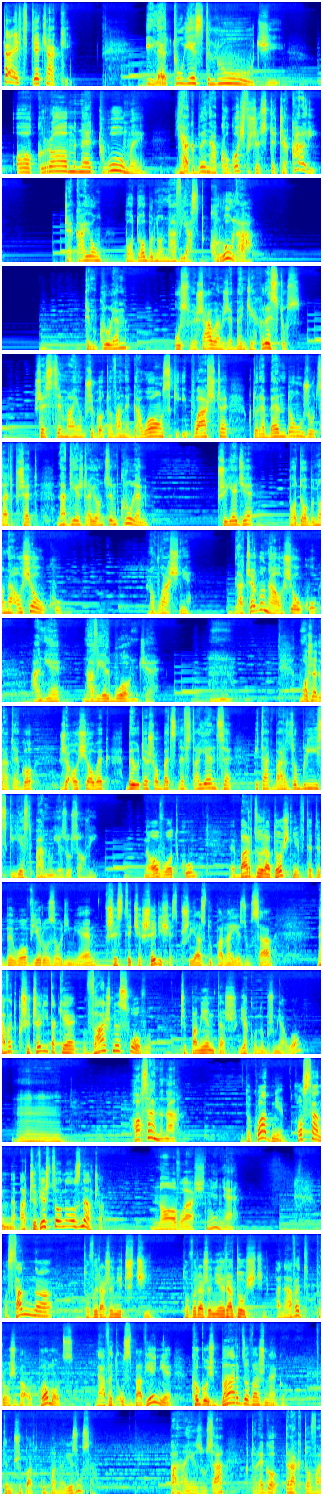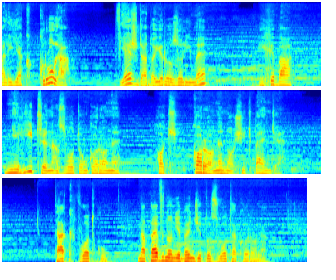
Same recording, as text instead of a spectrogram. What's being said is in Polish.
Cześć, dzieciaki. Ile tu jest ludzi. Ogromne tłumy. Jakby na kogoś wszyscy czekali. Czekają podobno na wjazd króla. Tym królem usłyszałem, że będzie Chrystus. Wszyscy mają przygotowane gałązki i płaszcze, które będą rzucać przed nadjeżdżającym królem. Przyjedzie podobno na osiołku. No właśnie, dlaczego na osiołku, a nie na wielbłądzie? Hmm. Może dlatego, że osiołek był też obecny w stajence i tak bardzo bliski jest Panu Jezusowi. No, Włodku, bardzo radośnie wtedy było w Jerozolimie. Wszyscy cieszyli się z przyjazdu Pana Jezusa. Nawet krzyczeli takie ważne słowo. Czy pamiętasz, jak ono brzmiało? Mm. Hosanna. Dokładnie, Hosanna. A czy wiesz, co ono oznacza? No właśnie, nie. Hosanna to wyrażenie czci, to wyrażenie radości, a nawet prośba o pomoc, nawet o zbawienie kogoś bardzo ważnego, w tym przypadku Pana Jezusa. Pana Jezusa, którego traktowali jak króla. Wjeżdża do Jerozolimy i chyba nie liczy na złotą koronę, choć koronę nosić będzie. Tak, Włodku, na pewno nie będzie to złota korona,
